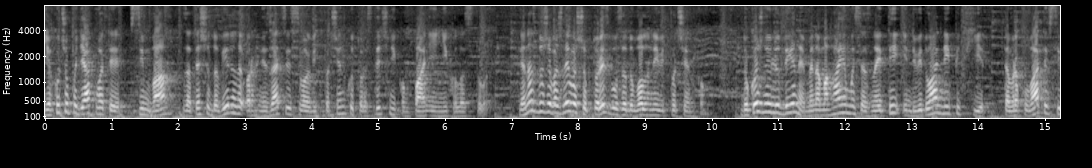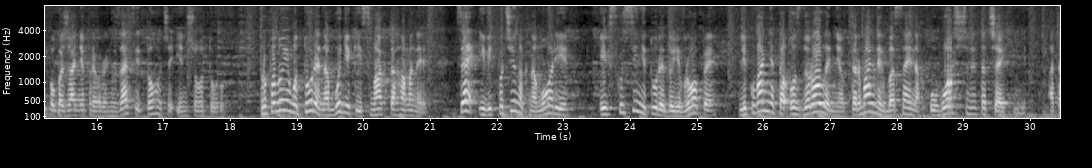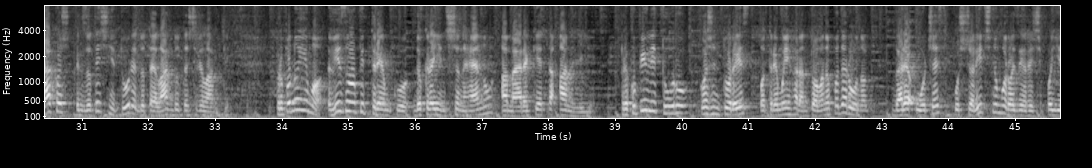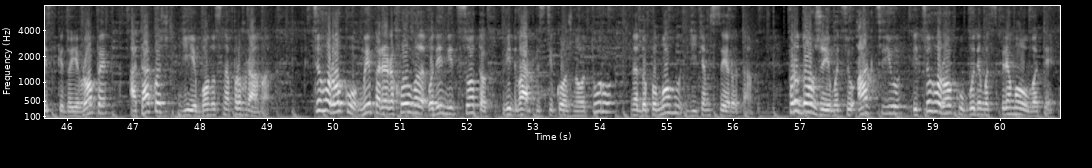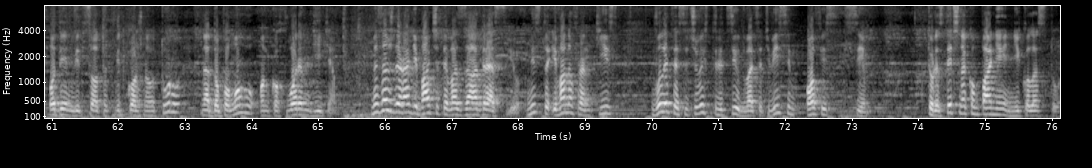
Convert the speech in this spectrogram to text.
Я хочу подякувати всім вам за те, що довірили організацію свого відпочинку туристичній компанії Ніколас Тур. Для нас дуже важливо, щоб турист був задоволений відпочинком. До кожної людини ми намагаємося знайти індивідуальний підхід та врахувати всі побажання при організації того чи іншого туру. Пропонуємо тури на будь-який смак та гаманець. Це і відпочинок на морі, і екскурсійні тури до Європи, лікування та оздоровлення в термальних басейнах Угорщини та Чехії, а також екзотичні тури до Таїланду та Шрі-Ланки. Пропонуємо візову підтримку до країн Шенгену, Америки та Англії. При купівлі туру кожен турист отримує гарантовано подарунок, бере участь у щорічному розіграші поїздки до Європи, а також діє бонусна програма. Цього року ми перераховували 1% від вартості кожного туру на допомогу дітям-сиротам. Продовжуємо цю акцію і цього року будемо спрямовувати 1% від кожного туру на допомогу онкохворим дітям. Ми завжди раді бачити вас за адресою місто Івано-Франківськ, вулиця Січових Стрільців, 28, офіс 7. Туристична компанія Ніколас Тур.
